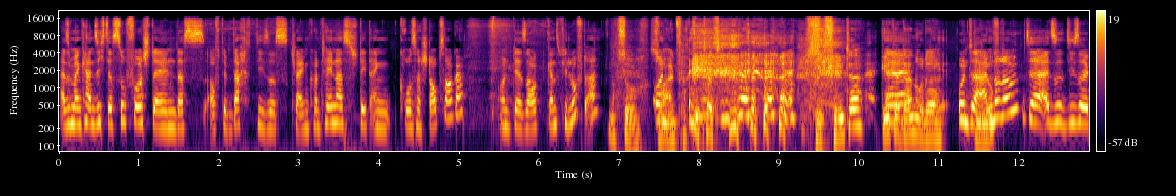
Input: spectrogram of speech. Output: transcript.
Also man kann sich das so vorstellen, dass auf dem Dach dieses kleinen Containers steht ein großer Staubsauger und der saugt ganz viel Luft an. Ach so, so Und- einfach geht das. Durch Filter geht er dann oder? Unter die Luft? anderem, der, also dieser,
